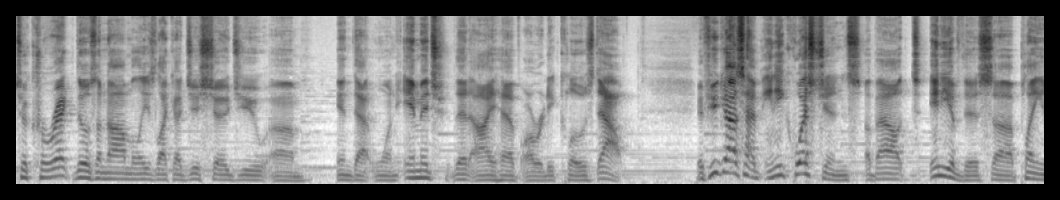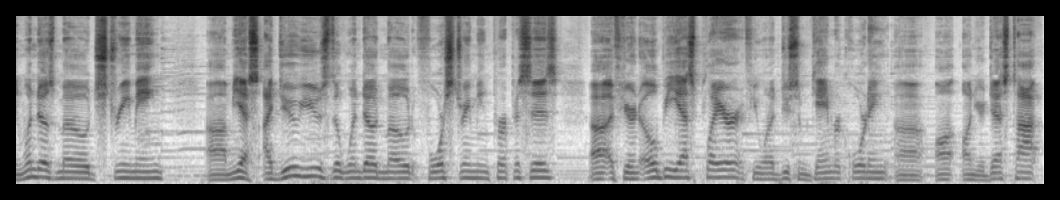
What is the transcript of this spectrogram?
to correct those anomalies like I just showed you um, in that one image that I have already closed out. If you guys have any questions about any of this, uh, playing in Windows mode, streaming, um, yes, I do use the windowed mode for streaming purposes. Uh, if you're an OBS player, if you want to do some game recording uh, on, on, your desktop,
